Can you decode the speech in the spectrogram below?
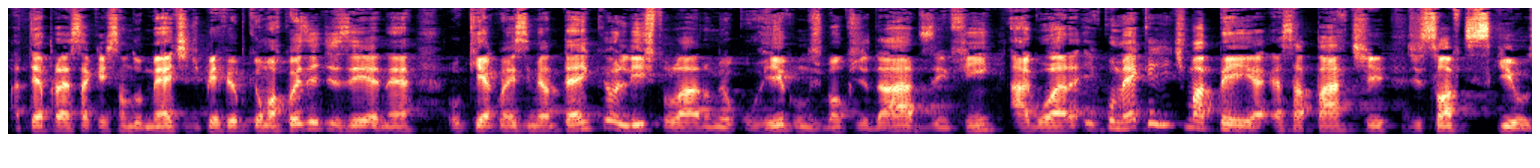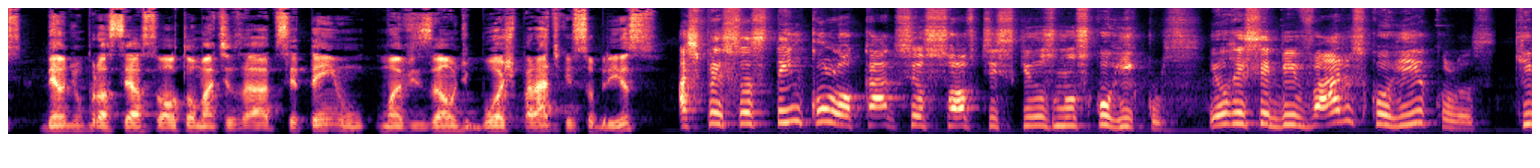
até para essa questão do match de perfil? Porque uma coisa é dizer, né, o que é conhecimento técnico eu listo lá no meu currículo, nos bancos de dados, enfim. Agora, e como é que a gente mapeia essa parte de soft skills dentro de um processo automatizado? Você tem uma visão de boas práticas sobre isso? As pessoas têm colocado seus soft skills nos currículos. Eu recebi vários currículos que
